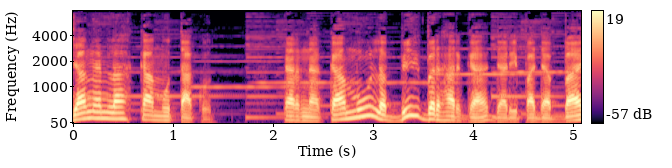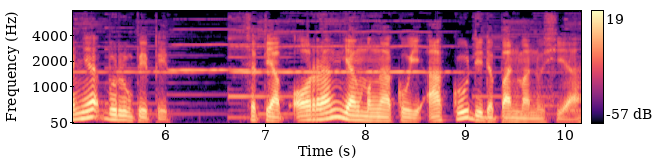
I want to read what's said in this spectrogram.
janganlah kamu takut, karena kamu lebih berharga daripada banyak burung pipit. Setiap orang yang mengakui aku di depan manusia,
